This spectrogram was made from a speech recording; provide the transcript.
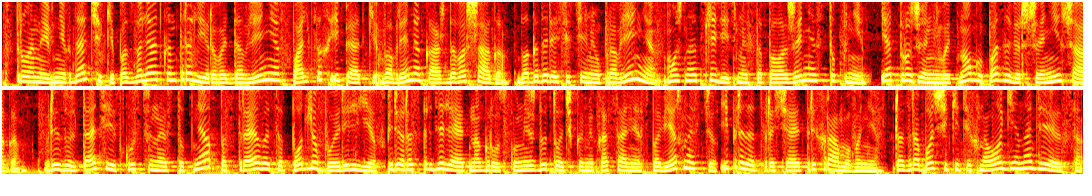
Встроенные в них датчики позволяют контролировать давление в пальцах и пятке во время каждого шага. Благодаря системе управления можно отследить местоположение ступни и отпружинивать ногу по завершении шага. В результате искусственная ступня подстраивается под любой рельеф, перераспределяет нагрузку между точками касания с поверхностью и предотвращает прихрамывание. Разработчики технологии надеются,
